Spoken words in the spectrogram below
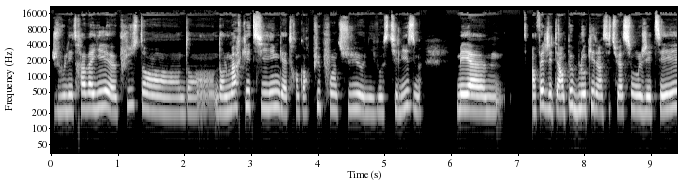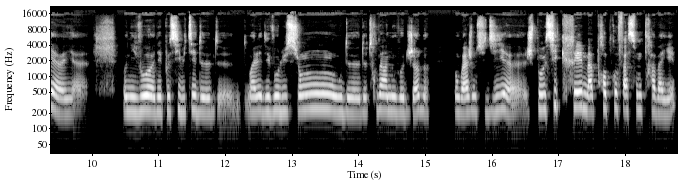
Je voulais travailler plus dans, dans, dans, le marketing, être encore plus pointu au niveau stylisme. Mais en fait, j'étais un peu bloquée dans la situation où j'étais, euh, au niveau euh, des possibilités d'évolution ou de, de, trouver un nouveau job. Donc voilà, je me suis dit, euh, je peux aussi créer ma propre façon de travailler.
